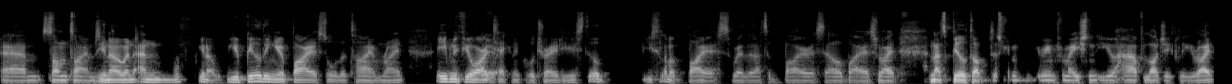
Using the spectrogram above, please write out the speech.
um sometimes you know and and you know you're building your bias all the time right even if you are yeah. a technical trader you're still you still have a bias whether that's a buy or sell bias right and that's built up just from your information that you have logically right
